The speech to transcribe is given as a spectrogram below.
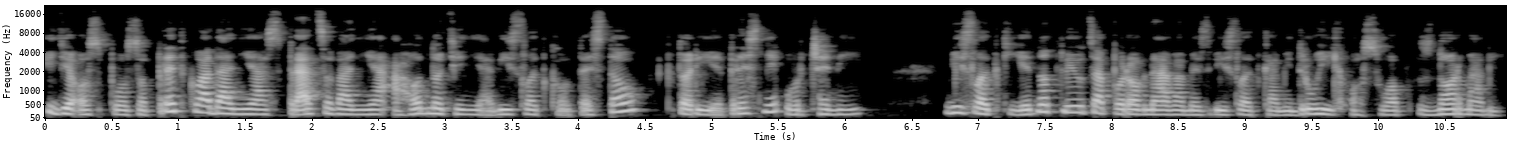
Ide o spôsob predkladania, spracovania a hodnotenia výsledkov testov, ktorý je presne určený. Výsledky jednotlivca porovnávame s výsledkami druhých osôb s normami,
